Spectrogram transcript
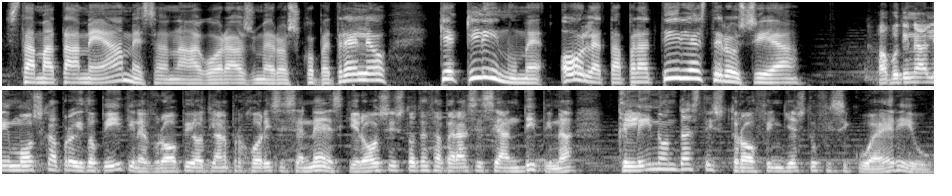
Σταματάμε άμεσα να αγοράζουμε ρωσικό πετρέλαιο και κλείνουμε όλα τα πρατήρια στη Ρωσία. Από την άλλη, η Μόσχα προειδοποιεί την Ευρώπη ότι αν προχωρήσει σε νέε κυρώσει, τότε θα περάσει σε αντίπεινα, κλείνοντα τι τρόφιγγε του φυσικού αερίου.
